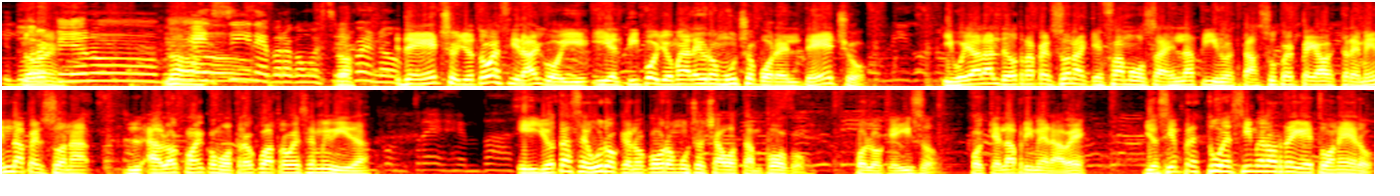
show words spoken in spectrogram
¿Y tú no crees es- que ya no... No. En cine, pero como stripper no. De hecho, yo te voy a decir algo, y, y el tipo, yo me alegro mucho por él. De hecho, y voy a hablar de otra persona que es famosa, es latino, está súper pegado, es tremenda persona. He hablado con él como tres o cuatro veces en mi vida. Y yo te aseguro que no cobro muchos chavos tampoco por lo que hizo, porque es la primera vez. Yo siempre estuve encima de los reggaetoneros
